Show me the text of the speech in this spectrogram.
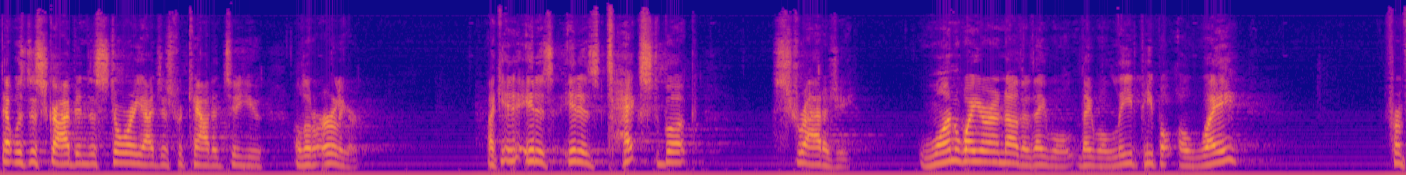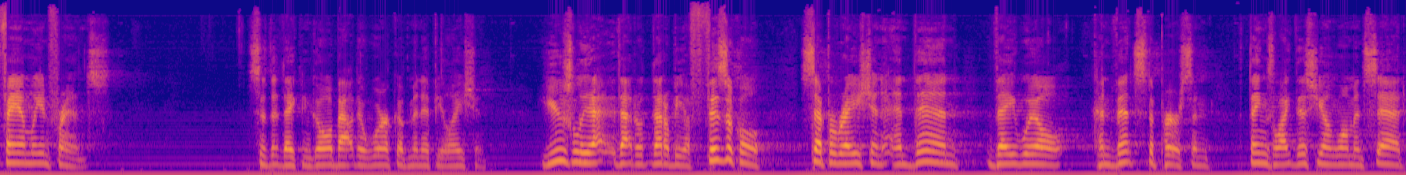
that was described in the story I just recounted to you a little earlier. Like it, it, is, it is textbook strategy. One way or another, they will, they will lead people away from family and friends so that they can go about their work of manipulation. Usually, that, that'll, that'll be a physical separation, and then they will convince the person things like this young woman said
